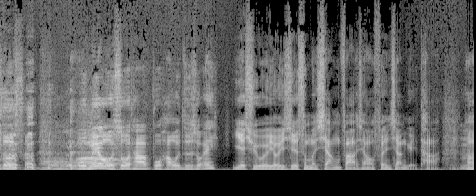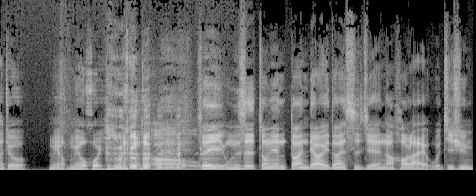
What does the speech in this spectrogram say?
受伤。我没有说他不好，我只是说，哎、欸，也许我有一些什么想法想要分享给他，然后就没有没有回应。哦，所以我们是中间断掉一段时间，然后后来我继续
